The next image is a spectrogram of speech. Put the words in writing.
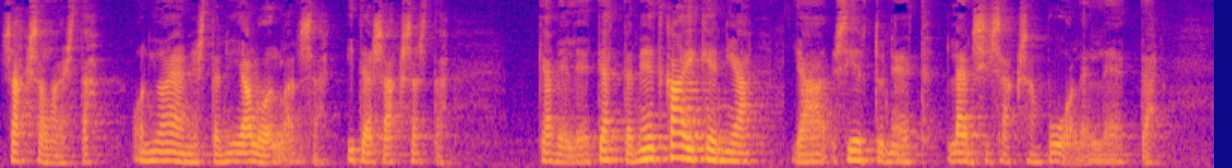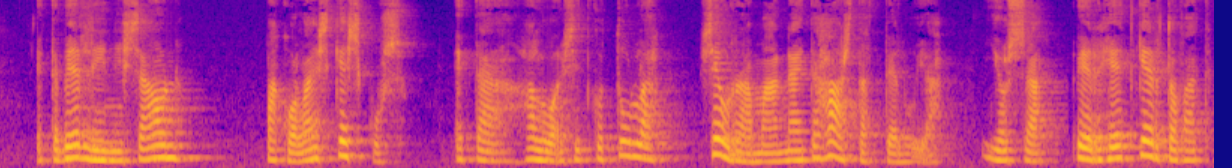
saksalaista on jo äänestänyt jaloillansa Itä-Saksasta käveleet, jättäneet kaiken ja, ja siirtyneet Länsi-Saksan puolelle. Että, että Berliinissä on pakolaiskeskus, että haluaisitko tulla seuraamaan näitä haastatteluja, jossa perheet kertovat,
